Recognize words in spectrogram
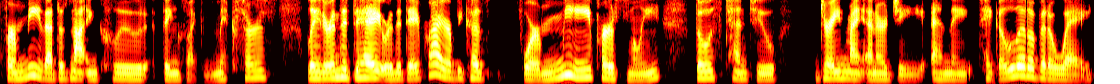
for me, that does not include things like mixers later in the day or the day prior, because for me personally, those tend to drain my energy and they take a little bit away.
